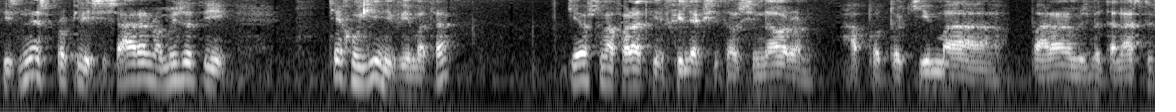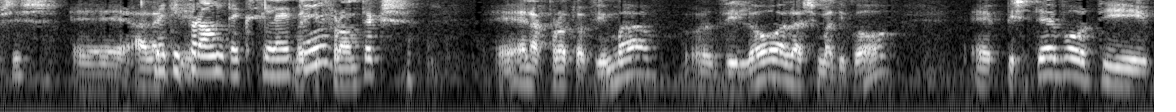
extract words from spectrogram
τις νέες προκλήσεις. Άρα νομίζω ότι και έχουν γίνει βήματα και όσον αφορά την φύλαξη των συνόρων από το κύμα παράνομης μετανάστευσης. Ε, αλλά με τη Frontex λέτε. Με τη Frontex, ε, ένα πρώτο βήμα, δειλό αλλά σημαντικό. Ε, πιστεύω ότι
